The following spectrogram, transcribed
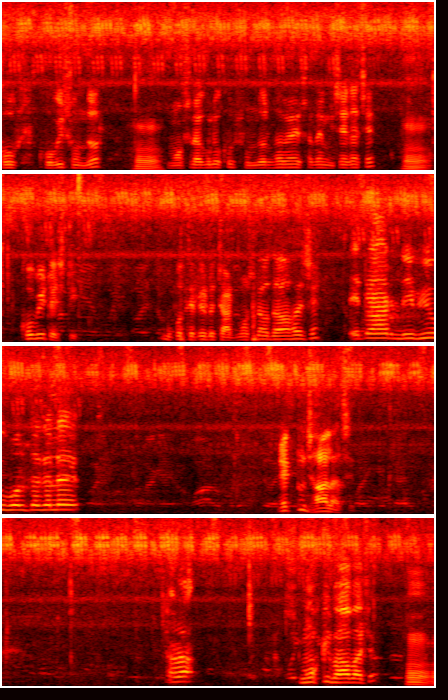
খুব খুবই সুন্দর। হুম। মশলাগুলো খুব সুন্দরভাবে এর সাথে মিশে গেছে। হুম। খুবই টেস্টি। উপর থেকে একটু চাট মশলাও দেওয়া হয়েছে। এটার রিভিউ বলতে গেলে একটু ঝাল আছে। একটা স্মোকি ভাব আছে। হুম।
